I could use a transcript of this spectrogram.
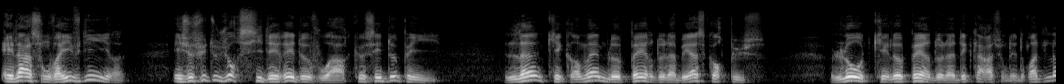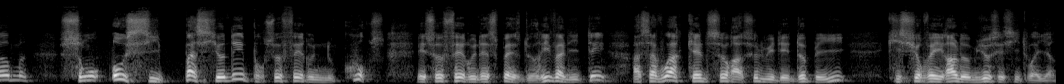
hélas, on va y venir. Et je suis toujours sidéré de voir que ces deux pays, l'un qui est quand même le père de l'ABS corpus, l'autre qui est le père de la Déclaration des droits de l'homme, sont aussi passionnés pour se faire une course et se faire une espèce de rivalité, à savoir quel sera celui des deux pays qui surveillera le mieux ses citoyens.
